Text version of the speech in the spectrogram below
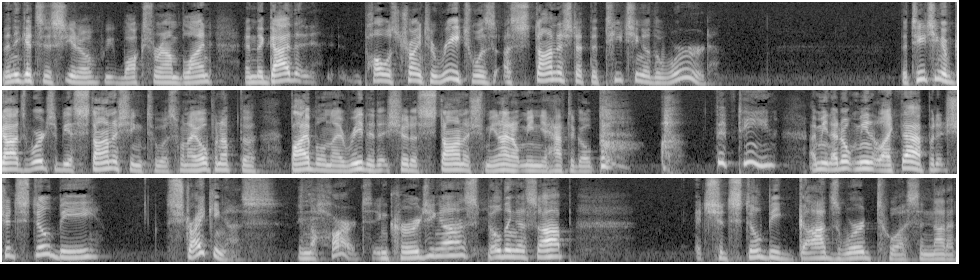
Then he gets his, you know, he walks around blind. And the guy that Paul was trying to reach was astonished at the teaching of the word. The teaching of God's word should be astonishing to us. When I open up the Bible and I read it, it should astonish me. And I don't mean you have to go, ah, 15. I mean, I don't mean it like that, but it should still be striking us in the heart, encouraging us, building us up. It should still be God's word to us and not a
